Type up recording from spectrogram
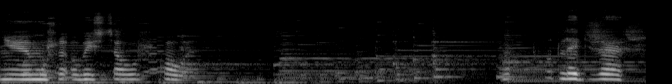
Nie, muszę obejść całą szkołę. No podleć rzesz.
